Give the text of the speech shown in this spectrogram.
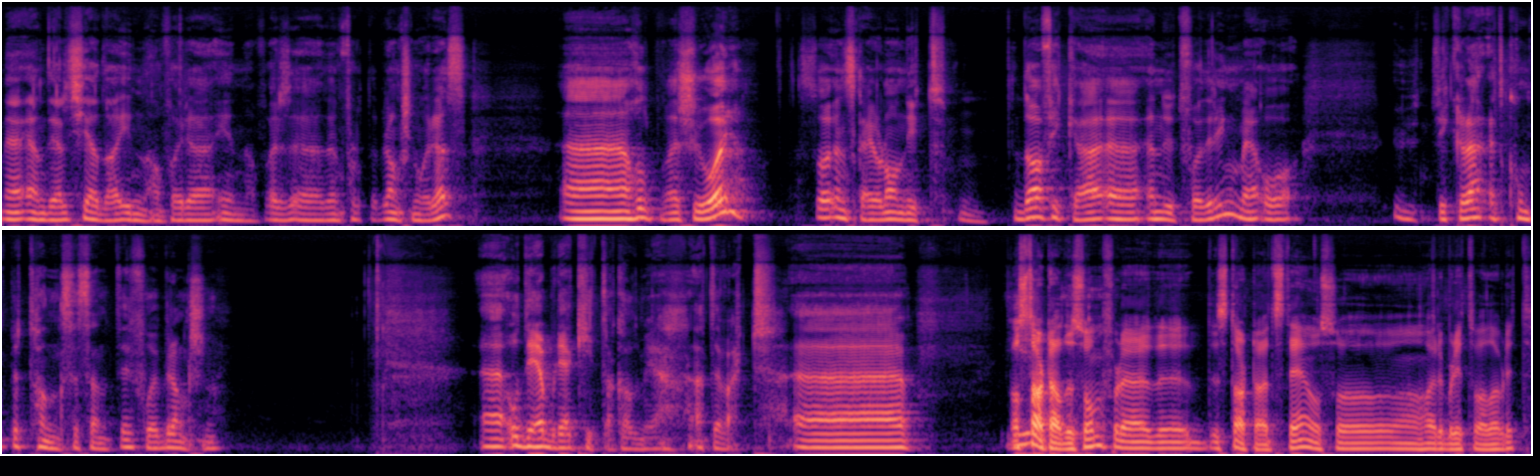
med en del kjeder innenfor, innenfor eh, den flotte bransjen vår. Eh, holdt på med sju år. Så ønska jeg å gjøre noe nytt. Da fikk jeg eh, en utfordring med å utvikle et kompetansesenter for bransjen. Eh, og det ble Kit-akademiet etter hvert. Eh, Hva starta det som? For det, det, starta et sted, og så har det blitt hva det har blitt.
